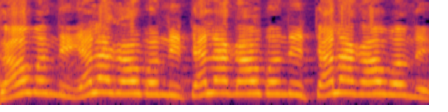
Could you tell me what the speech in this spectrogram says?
गावबंदी याला गावबंदी त्याला गावबंदी त्याला गावबंदी.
